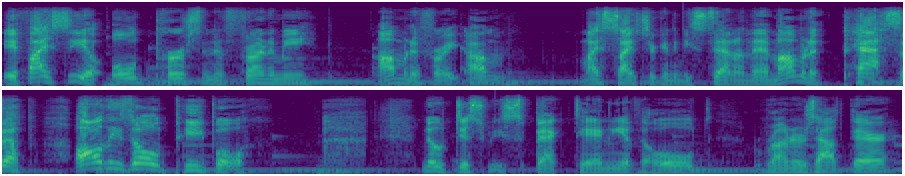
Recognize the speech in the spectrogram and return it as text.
if I see an old person in front of me, I'm gonna I'm my sights are gonna be set on them. I'm gonna pass up all these old people. No disrespect to any of the old runners out there,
